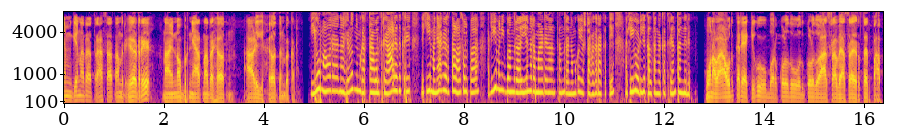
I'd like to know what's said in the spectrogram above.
ನಿಮ್ಗೇನಾರ ತ್ರಾಸ ಆತಂದ್ರೆ ಹೇಳ್ರಿ. ನಾ ಇನ್ನೊಬ್ರನ್ನ ಯಾರನ್ನಾರ ಹೇಳ್ತೀನಿ ಆಳಿಗೆ ಹೇಳ್ತೇನೆ ಬೇಕಾರೆ. ಇವ್ ಮಾವರ ನಾ ಹೇಳೋದು ನಿಮ್ಗೆ ಅರ್ಥ ಆಗಲ್ತ್ರಿ. ಆಳದಕ್ರಿ ಈಕಿ ಮನ್ಯಾಗ ಇರ್ತಾಳ ಸ್ವಲ್ಪ? ಅಡಿಗೆ ಮನೆಗೆ ಬಂದ್ರ ಏನಾರ ಮಾಡ್ಯಾನ ಅಂತಂದ್ರೆ ನಮಗೂ ಎಷ್ಟು ಹಗರ ಆಕತಿ? ಆಕಿಗೂ ಅಡಿಗೆ ಕಲ್ತಂಗ ಆಕತ್ರಿ ಅಂತ ಅಂದಿನಿ ಹೂನವ ಹೌದು ಕರೆ ಆಕಿಗೂ ಬರ್ಕೊಳ್ಳೋದು ಓದ್ಕೊಳ್ಳೋದು ಆಸರ ಬ್ಯಾಸರ ಇರ್ತೈತೆ ಪಾಪ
